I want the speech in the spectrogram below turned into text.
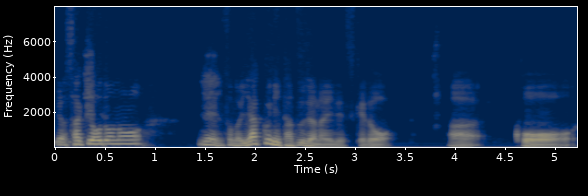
や、先ほどの、ね、その役に立つじゃないですけど、あ、こ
